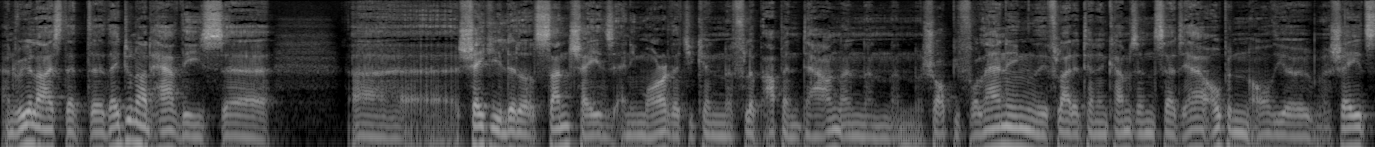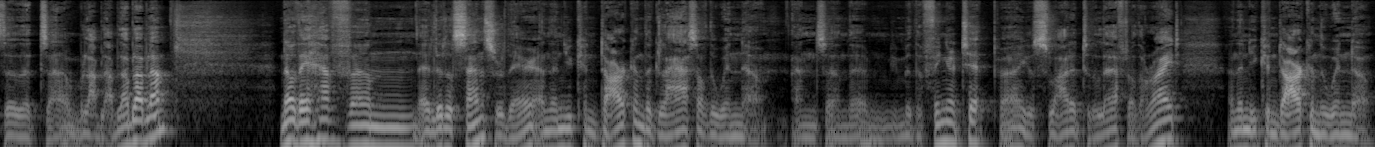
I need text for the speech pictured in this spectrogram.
and realized that uh, they do not have these uh, uh, shaky little sunshades anymore that you can flip up and down. And, and, and, short before landing, the flight attendant comes and says, "Yeah, open all your shades so that uh, blah blah blah blah blah." No, they have um, a little sensor there, and then you can darken the glass of the window. And so the, with the fingertip, uh, you slide it to the left or the right, and then you can darken the window.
